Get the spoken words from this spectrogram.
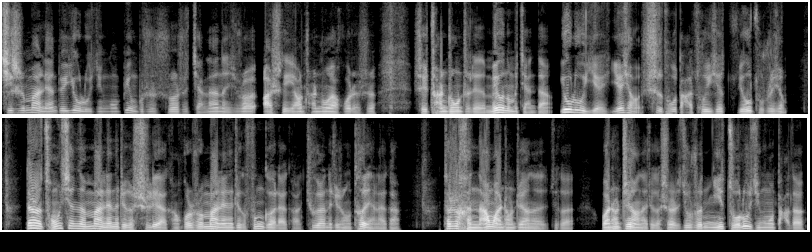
其实曼联对右路进攻并不是说是简单的，就是说阿什利杨传中啊，或者是谁传中之类的，没有那么简单。右路也也想试图打出一些有组织性。但是从现在曼联的这个实力来看，或者说曼联的这个风格来看，球员的这种特点来看，他是很难完成这样的这个完成这样的这个事儿。就是说，你左路进攻打得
